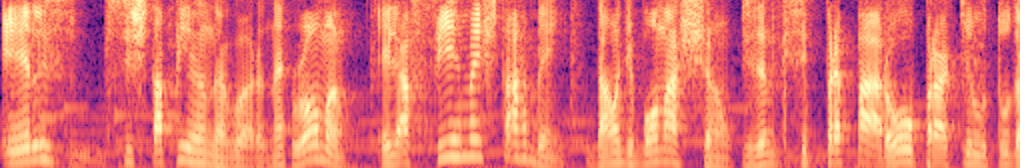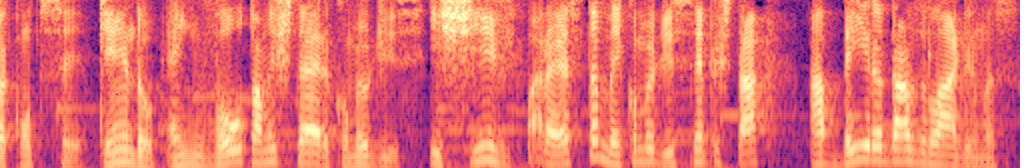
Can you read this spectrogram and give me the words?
Eles se estapeando agora, né? Roman, ele afirma estar bem, dá um de bonachão, dizendo que se preparou para aquilo tudo acontecer. Kendall é envolto a mistério, como eu disse. E Shiv parece também, como eu disse, sempre estar à beira das lágrimas,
